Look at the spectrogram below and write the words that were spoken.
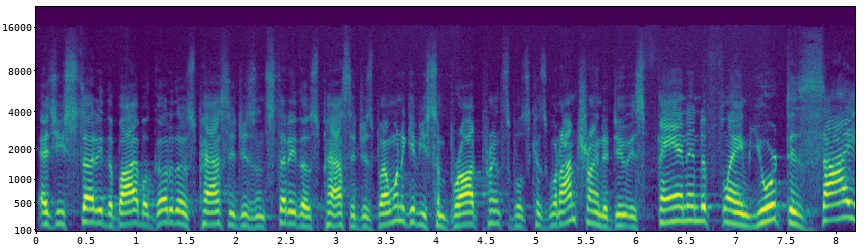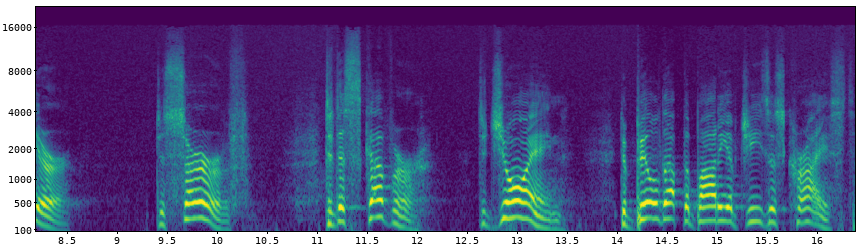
as you study the Bible, go to those passages and study those passages. But I want to give you some broad principles because what I'm trying to do is fan into flame your desire to serve, to discover, to join, to build up the body of Jesus Christ.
